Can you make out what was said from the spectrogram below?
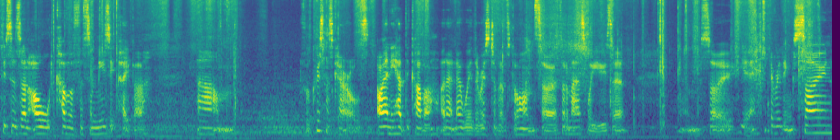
This is an old cover for some music paper um, for Christmas carols. I only had the cover. I don't know where the rest of it's gone, so I thought I might as well use it. Um, so yeah, everything's sewn.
